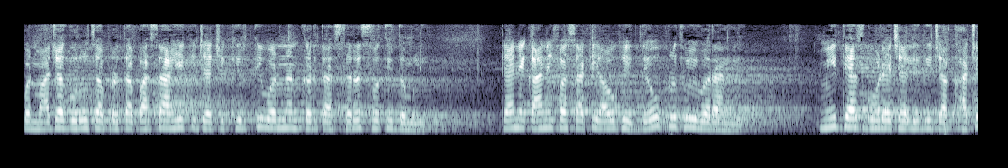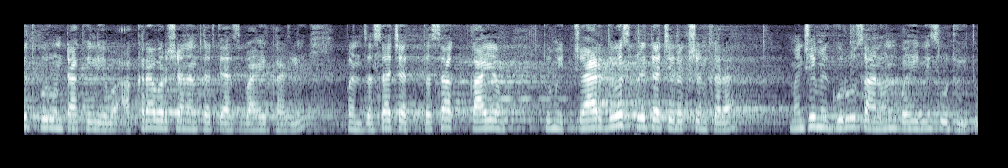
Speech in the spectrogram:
पण माझ्या गुरुचा प्रताप असा आहे की ज्याची कीर्ती वर्णन करता सरस्वती दमली. त्याने कानिफासाठी अवघे देव पृथ्वीवर आणले. मी त्यास घोड्याच्या लिदीच्या खाचेत पुरून टाकले व अकरा वर्षानंतर त्यास बाहेर काढले. पण जसाच्या तसा कायम तुम्ही चार दिवस प्रेताचे रक्षण करा म्हणजे मी गुरुस आणून बहिणीस उठवितो.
